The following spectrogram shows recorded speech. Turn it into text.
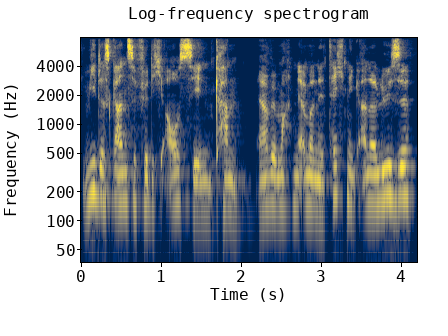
wie das Ganze für dich aussehen kann. Ja, wir machen ja immer eine Technikanalyse,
